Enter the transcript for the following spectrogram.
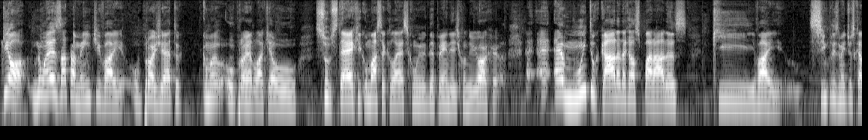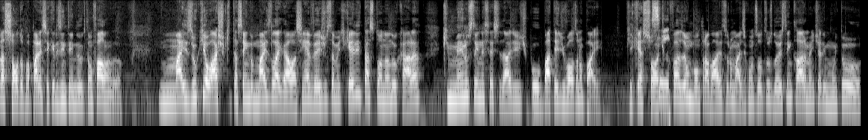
Que, ó, não é exatamente, vai, o projeto, como o projeto lá que é o Substack com Masterclass, com Independent, com New Yorker. É, é, é muito cara daquelas paradas que, vai, simplesmente os caras soltam pra parecer que eles entendem o que estão falando. Mas o que eu acho que tá sendo mais legal, assim, é ver justamente que ele tá se tornando o cara que menos tem necessidade de, tipo, bater de volta no pai. Que quer só, tipo, fazer um bom trabalho e tudo mais. Enquanto os outros dois têm claramente ali muito,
